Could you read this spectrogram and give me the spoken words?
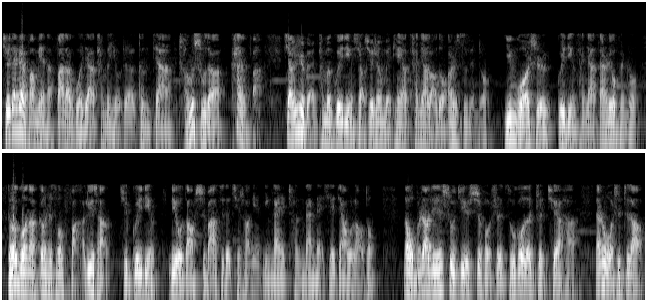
其实在这方面呢，发达国家他们有着更加成熟的看法。像日本，他们规定小学生每天要参加劳动二十四分钟。英国是规定参加三十六分钟，德国呢更是从法律上去规定六到十八岁的青少年应该承担哪些家务劳动。那我不知道这些数据是否是足够的准确哈，但是我是知道，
